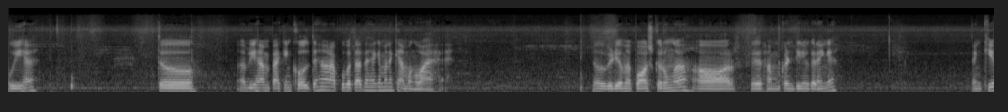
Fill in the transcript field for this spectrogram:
हुई है। तो अभी हम पैकिंग खोलते हैं और आपको बताते हैं कि मैंने क्या मंगवाया है। तो वीडियो में पॉज करूँगा और फिर हम कंटिन्यू करेंगे। थैंक यू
